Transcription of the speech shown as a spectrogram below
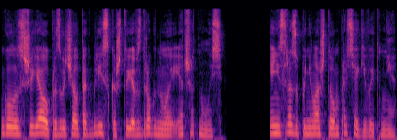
Голос Шияо прозвучал так близко, что я вздрогнула и отшатнулась. Я не сразу поняла, что он протягивает мне.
